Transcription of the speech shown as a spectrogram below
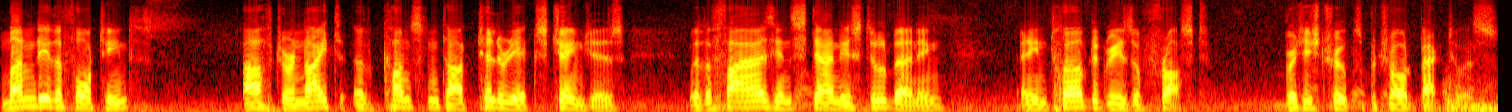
Monday the 14th, after a night of constant artillery exchanges, with the fires in Stanley still burning and in 12 degrees of frost, British troops patrolled back to us.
